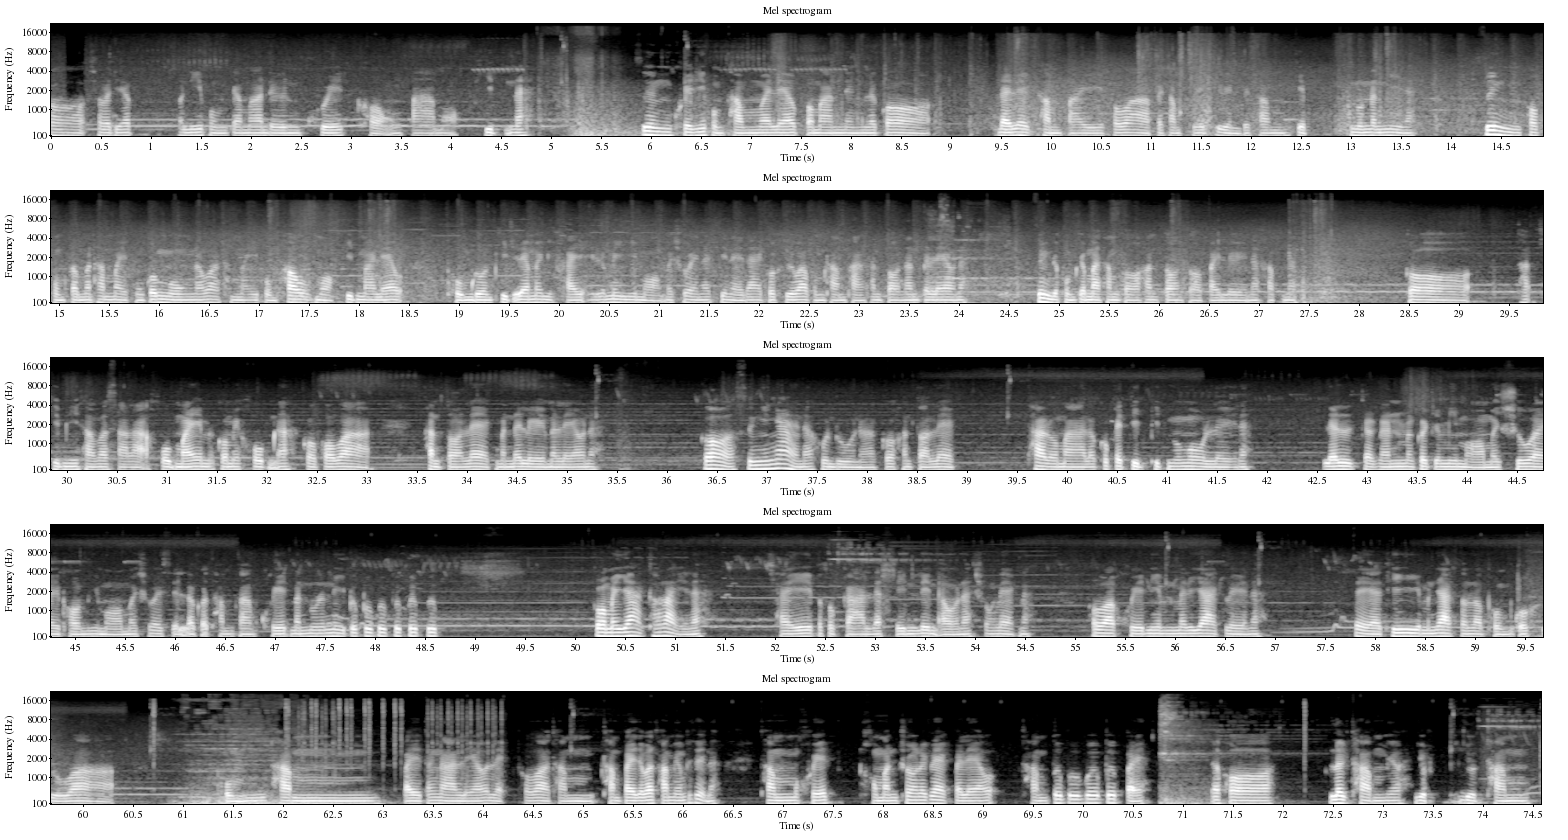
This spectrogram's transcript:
ก็สวัสดีครับ วันนี้ผมจะมาเดินเควสของปลาหมอกพิษนะ ซึ่งเควสนี้ผมทำไว้แล้วประมาณหนึ่งแล้วก็ได้เลิกทำไป เพราะว่าไปทำเควสอื่นไปทำเก็บนู่นนั่นนี่นะ ซึ่งพอผมกลับมาทำใหม่ผมก็งงนะว่าทำไมผมเข้าหมอกพิษมาแล้ว ผมโดนพิษแล้วไม่มีใครและไม่มีหมอมาช่วยนะที่ไหนได้ก็คือว่าผมทำผ่านขั้นตอนนั้นไปแล้วนะ ซึ่งเดี๋ยวผมจะมาทำต่อขั้นตอนต่อไปเลยนะครับนะ ก็ คลิปนี้ถามว่าสาระครบไหมมันก็ไม่ครบนะ ก็เพราะว่าขั้นตอนแรกมันได้เลยมาแล้วนะ ก็ซึ่งง่ายๆนะคนดูนะ ก็ขั้นตอนแรกถ้าเรามาเราก็ไปติดพิษโง่ๆเลยนะ แล้วจากนั้นมันก็จะมีหมอมาช่วย พอมีหมอมาช่วยเสร็จแล้วก็ทำตามเควสมันนู่นนี่ปึ๊บปึ๊บปึ๊บปึ๊บปึ๊บปึ๊บก็ไม่ยากเท่าไหร่นะ ใช้ประสบการณ์และเซนเล่นเอานะ ช่วงแรกนะ เพราะว่าเควสนี้มันไม่ได้ยากเลยนะ แต่ที่มันยากสำหรับผมก็คือว่า ผมทำไปตั้งนานแล้วแหละ เพราะว่าทำทำไปแต่ว่าทำยังไม่เสร็จนะทำเควสของมันช่วงแรก ๆ ไปแล้วทำปึ๊บปึ๊บปึ๊บปึ๊บไป แล้วพอเลิกทำเนี่ยหยุดหยุดท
